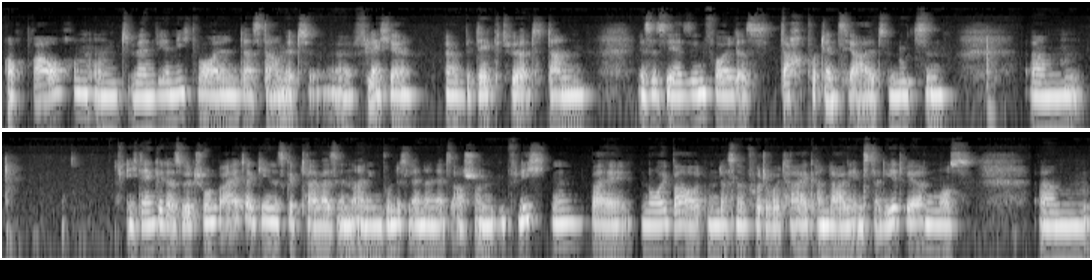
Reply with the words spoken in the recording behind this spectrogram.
auch brauchen. Und wenn wir nicht wollen, dass damit äh, Fläche äh, bedeckt wird, dann ist es sehr sinnvoll, das Dachpotenzial zu nutzen. Ähm, ich denke, das wird schon weitergehen. Es gibt teilweise in einigen Bundesländern jetzt auch schon Pflichten bei Neubauten, dass eine Photovoltaikanlage installiert werden muss. Ähm,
